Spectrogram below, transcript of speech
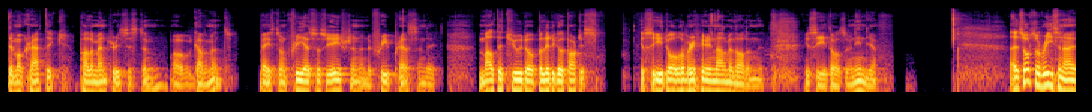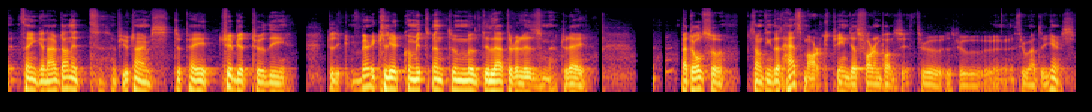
democratic parliamentary system of government based on free association and a free press and a multitude of political parties. You see it all over here in Almedalen. You see it also in India. There's also reason I think, and I've done it a few times, to pay tribute to the to the very clear commitment to multilateralism today, but also something that has marked India's foreign policy through through uh, throughout the years.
